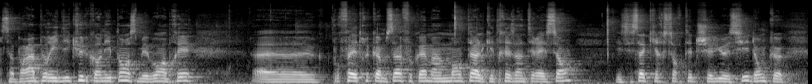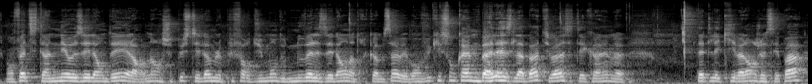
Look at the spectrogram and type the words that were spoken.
Ça paraît un peu ridicule quand on y pense, mais bon, après, euh, pour faire des trucs comme ça, il faut quand même un mental qui est très intéressant. Et c'est ça qui ressortait de chez lui aussi. Donc, euh, en fait, c'était un néo-zélandais. Alors, non, je sais plus c'était l'homme le plus fort du monde ou de Nouvelle-Zélande, un truc comme ça. Mais bon, vu qu'ils sont quand même balèzes là-bas, tu vois, c'était quand même peut-être l'équivalent, je sais pas.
